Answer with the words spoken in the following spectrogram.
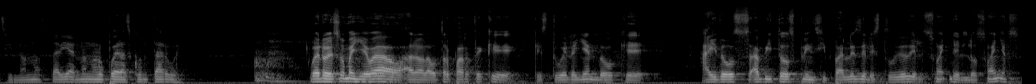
si no, no estaría, no, no lo podrás contar, güey. Bueno, eso me lleva a, la otra parte que, que estuve leyendo, que hay dos ámbitos principales del estudio del sue- de los sueños.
